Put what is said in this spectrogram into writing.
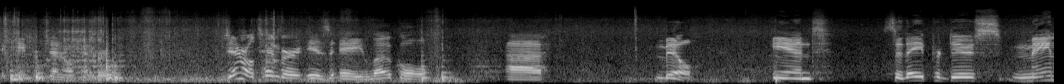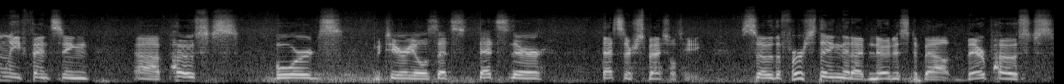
that came from General Timber. General Timber is a local uh, mill and so they produce mainly fencing uh, posts, boards, materials. That's that's their that's their specialty. So the first thing that I've noticed about their posts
